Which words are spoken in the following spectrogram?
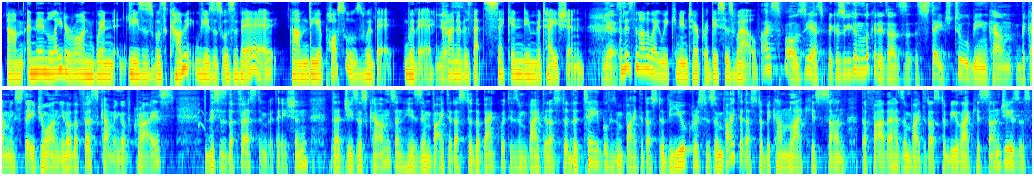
Um, and then later on, when Jesus was coming, Jesus was there, um, the apostles were there, were there yes. kind of as that second invitation. Yes. But there's another way we can interpret this as well. I suppose, yes, because you can look at it as stage two being com- becoming stage one. You know, the first coming of Christ. This is the first invitation that Jesus comes and he's invited us to the banquet, he's invited us to the table, he's invited us to the Eucharist, he's invited us to become like his son. The Father has invited us to be like his son Jesus.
